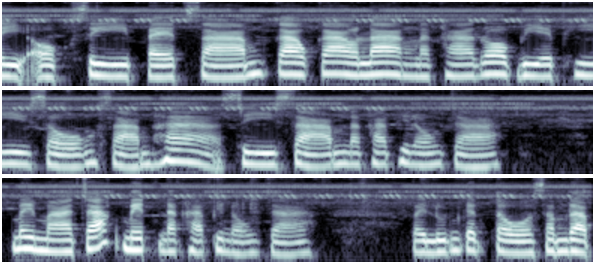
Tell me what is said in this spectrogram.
ติออก 4 8 3 9 9 ล่างนะคะ รอบ VIP 2 3 5 4 3 นะคะ พี่น้องจ๋าไม่มาจักเม็ดนะคะ พี่น้องจ๋าไปลุ้นกันต่อสำหรับ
